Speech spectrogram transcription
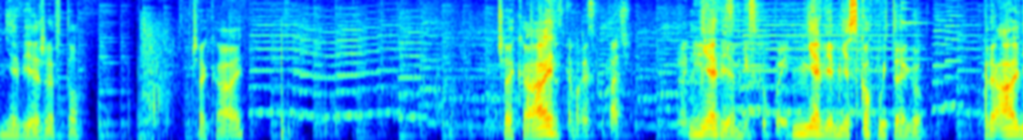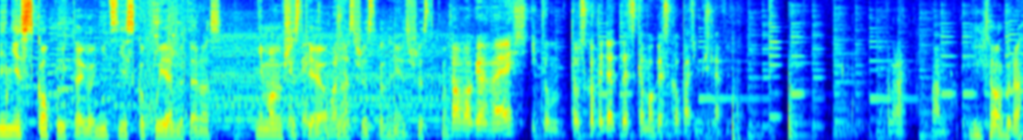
Nie wierzę w to. Czekaj. Czekaj. Wszystko mogę skopać? Dobra, Nie wiem. Nie skopuj. Nie wiem, nie skopuj tego. Realnie nie skopuj tego, nic nie skopujemy teraz. Nie mamy Czekaj, wszystkiego, to to może- nie jest wszystko, to nie jest wszystko. To mogę wejść i tu tą skopię tę deskę mogę skopać, myślę. Dobra, mam. Dobra.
